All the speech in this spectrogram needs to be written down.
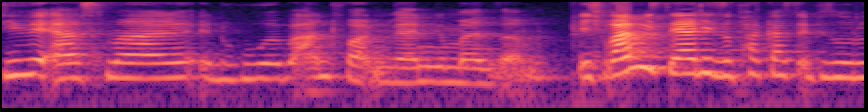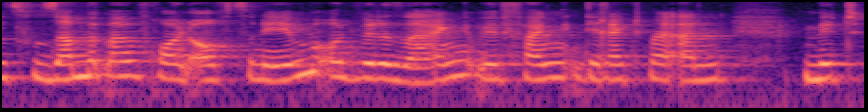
die wir erstmal in Ruhe beantworten werden gemeinsam. Ich freue mich sehr, diese Podcast-Episode zusammen mit meinem Freund aufzunehmen und würde sagen, wir fangen direkt mal an mit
